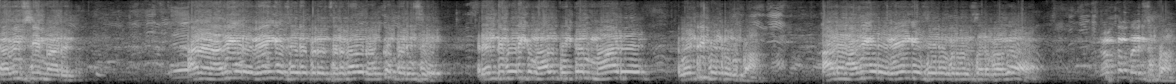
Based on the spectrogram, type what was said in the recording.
கவிசி மாறு. அண்ணன் அதிகாரி வேங்க சேரப்பெறும் சிறப்பாக ரொக்க பரிசு. ரெண்டு பேருக்கு வாழ்த்துக்கள். மாடு வெற்றி பெற்றிருப்பான் அண்ணன் அதிகாரி வேங்க சேரப்பெறும் சிறப்பாக ரொக்க பரிசுப்பான்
